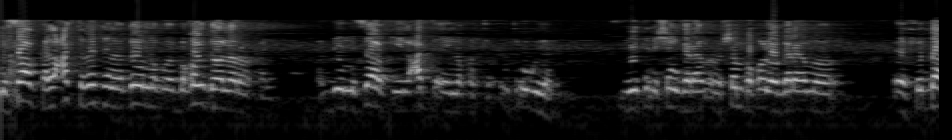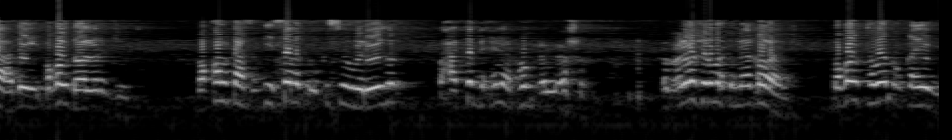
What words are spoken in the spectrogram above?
nisaabka lacagta matalan hadduu noqdo boqol dollar oo kale. Haddii nisaabkii lacagta ay noqoto inta ugu yar sideetan iyo shan garaam ama shan boqol oo garaam oo fida hadday boqol dollar joogto. Boqolkaas haddii sanad uu ka soo wareego waxaad ka bixina rubcul cushur rubcul cushur marka meeqo waayo boqol toban u qaybi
